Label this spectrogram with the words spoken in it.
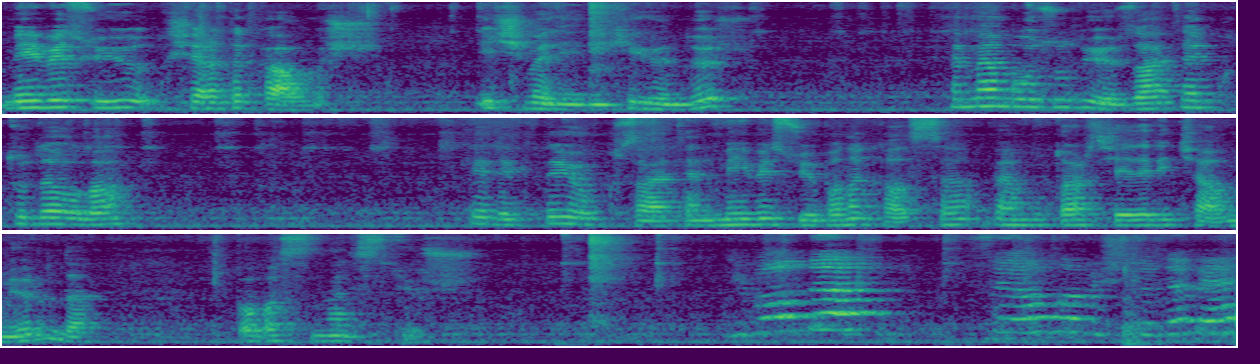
Meyve suyu dışarıda kalmış. İçmediydi iki gündür. Hemen bozuluyor. Zaten kutuda olan gerek de yok zaten. Meyve suyu bana kalsa ben bu tarz şeyleri hiç almıyorum da babasından istiyor. Limonda şey olmamıştır değil mi?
